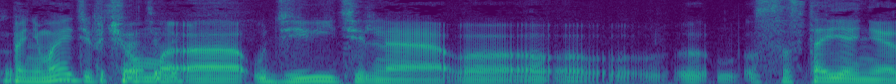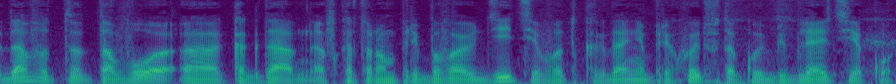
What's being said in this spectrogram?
Понимаете, в чем а, удивительное а, состояние, да, вот того, а, когда, в котором пребывают дети, вот когда они приходят в такую библиотеку.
